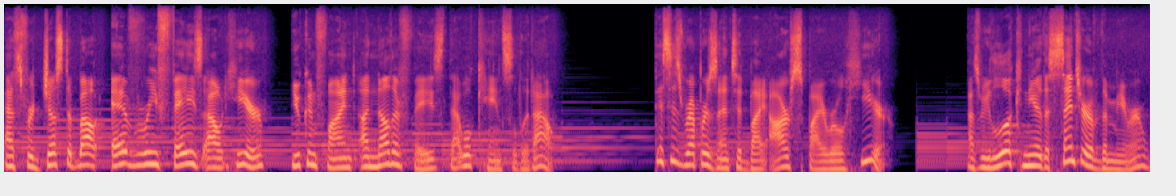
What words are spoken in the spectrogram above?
As for just about every phase out here, you can find another phase that will cancel it out. This is represented by our spiral here. As we look near the center of the mirror,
